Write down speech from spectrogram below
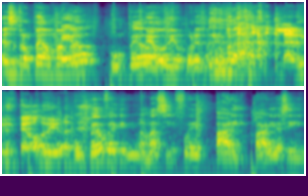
Es otro pedo, mamá. Pero un pedo. Te odio por eso. La verdad es que te odio. Un pedo fue que mi mamá sí fue party, party así,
